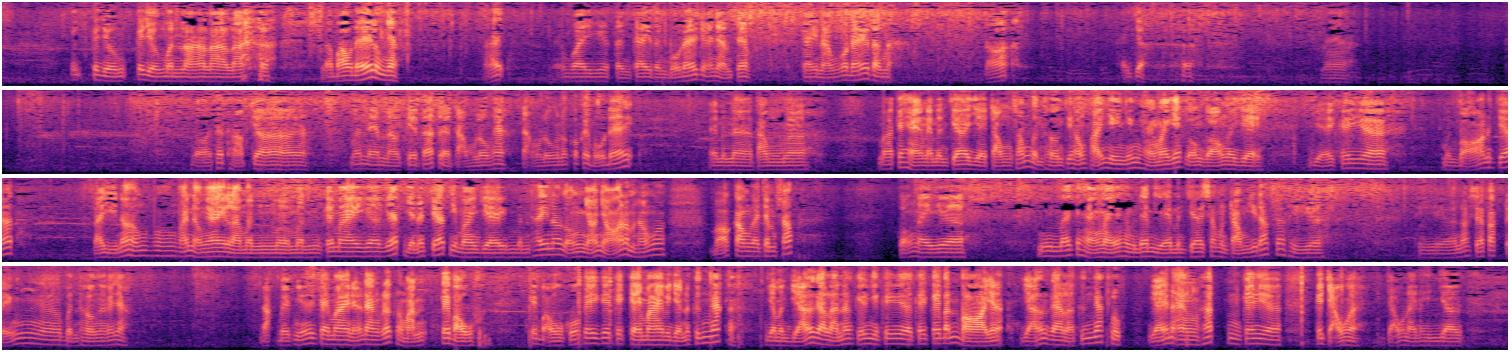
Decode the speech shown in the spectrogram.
Cái, cái giường cái giường mình là là là là bao đế luôn nha. Đấy em quay từng cây từng bộ đế cho cả nhà mình xem. Cây nào cũng có đế từng nè. Đó. Thấy chưa? Nè. Rồi thích hợp cho mấy anh em nào chơi tết rồi trồng luôn ha. Trồng luôn nó có cái bộ đế. Đây mình à, trồng à, mà cái hàng này mình chơi về trồng sống bình thường chứ không phải như những hàng mai ghép gọn gọn rồi về về cái ờ, mình bỏ nó chết. Tại vì nó không, không phải nào ngay là mình mình cây mai ờ, ghép về nó chết nhưng mà về mình thấy nó còn nhỏ nhỏ đó mình không có bỏ công ra chăm sóc. Còn này ờ, như mấy cái hàng này thì mình đem về mình chơi xong mình trồng dưới đất đó, thì thì nó sẽ phát triển bình thường rồi cả nhà đặc biệt những cái cây mai nữa đang rất là mạnh cái bầu cái bầu của cái cái cái cây mai bây giờ nó cứng ngắc à. Giờ mình dở ra là nó kiểu như cái cái cái bánh bò vậy đó. Dở ra là cứng ngắc luôn. Dễ nó ăn hết cái cái chậu này chậu này thì giờ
